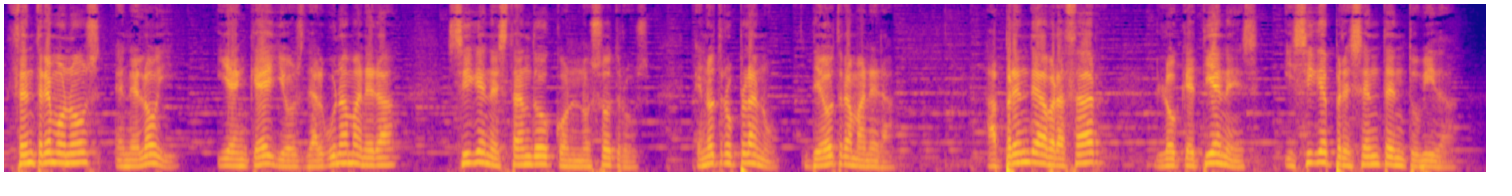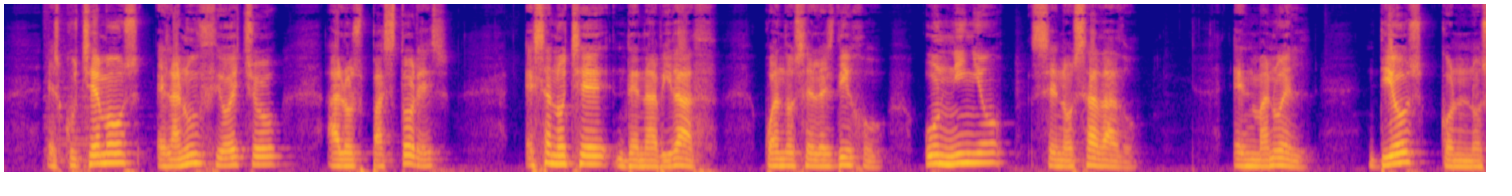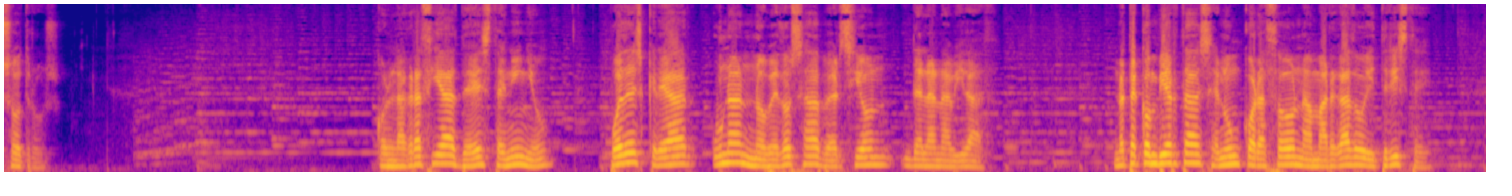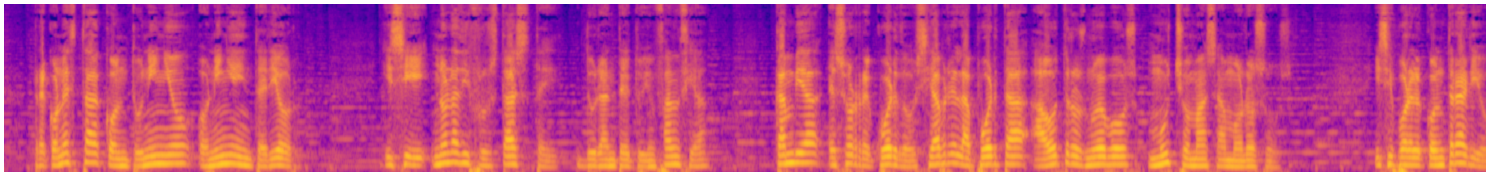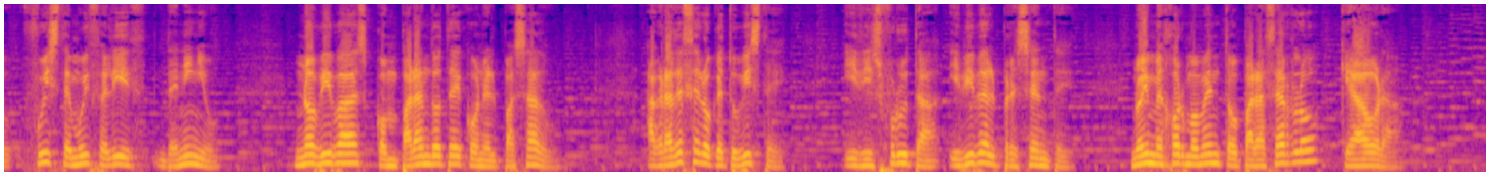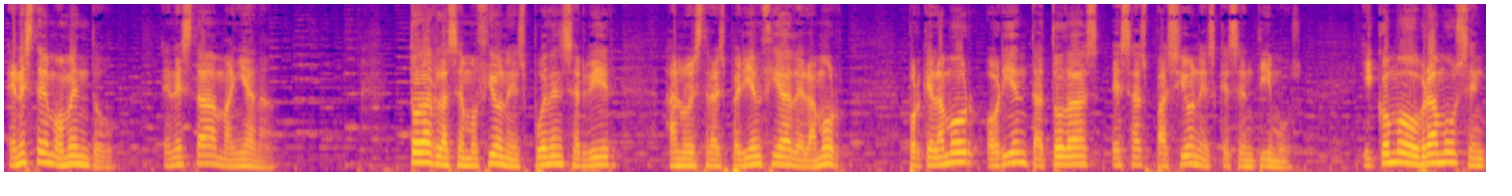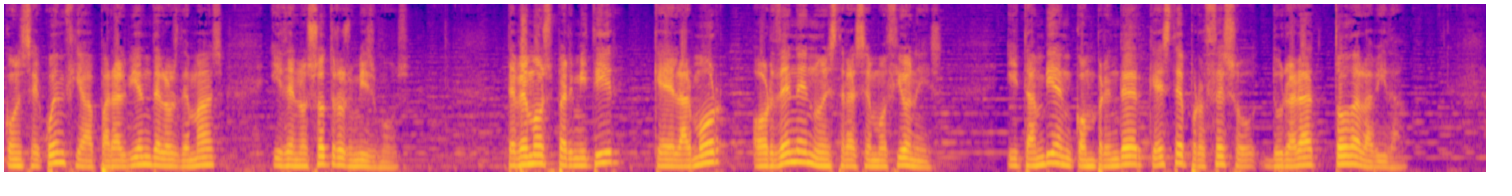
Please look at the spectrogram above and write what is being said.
centrémonos en el hoy y en que ellos de alguna manera siguen estando con nosotros, en otro plano, de otra manera. Aprende a abrazar lo que tienes y sigue presente en tu vida. Escuchemos el anuncio hecho a los pastores esa noche de Navidad, cuando se les dijo, un niño se nos ha dado. En Manuel, Dios con nosotros. Con la gracia de este niño, puedes crear una novedosa versión de la Navidad. No te conviertas en un corazón amargado y triste. Reconecta con tu niño o niña interior y si no la disfrutaste durante tu infancia, cambia esos recuerdos y abre la puerta a otros nuevos mucho más amorosos. Y si por el contrario fuiste muy feliz de niño, no vivas comparándote con el pasado. Agradece lo que tuviste y disfruta y vive el presente. No hay mejor momento para hacerlo que ahora. En este momento, en esta mañana. Todas las emociones pueden servir a nuestra experiencia del amor, porque el amor orienta todas esas pasiones que sentimos y cómo obramos en consecuencia para el bien de los demás y de nosotros mismos. Debemos permitir que el amor ordene nuestras emociones y también comprender que este proceso durará toda la vida.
